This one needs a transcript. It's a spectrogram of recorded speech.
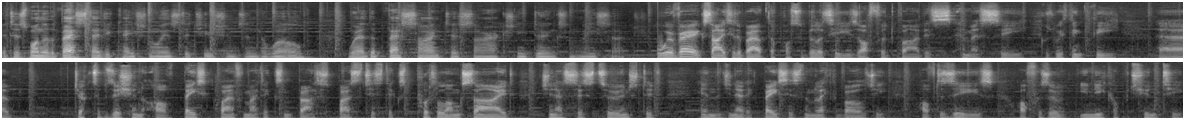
It is one of the best educational institutions in the world where the best scientists are actually doing some research. We're very excited about the possibilities offered by this MSc because we think the uh, juxtaposition of basic bioinformatics and biostatistics put alongside geneticists who are interested in the genetic basis and molecular biology of disease offers a unique opportunity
